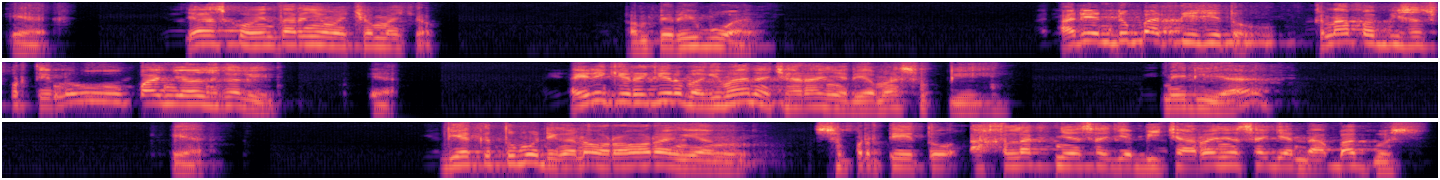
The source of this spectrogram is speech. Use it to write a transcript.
Ya, jelas komentarnya macam-macam. Hampir ribuan. Ada yang debat di situ. Kenapa bisa seperti ini? Oh, panjang sekali. Ya. Nah, ini kira-kira bagaimana caranya dia masuk di media? Ya. Dia ketemu dengan orang-orang yang seperti itu, akhlaknya saja, bicaranya saja tidak bagus.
